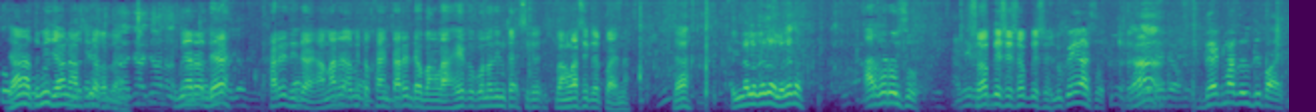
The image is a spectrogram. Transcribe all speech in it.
যা না তুমি যা না আর কিটা করবে তুমি আর দে খারে দি দেয় আমার আমি তো খাই তারে দাও বাংলা হে কোনোদিন বাংলা সিগারেট পায় না দা ইংলা লগে যাও লগে যাও। আর কই রইছো? সব গেছে সব গেছে। লুকাই আসো হ্যাঁ? ব্যাগ মাঝে যদি পায়।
